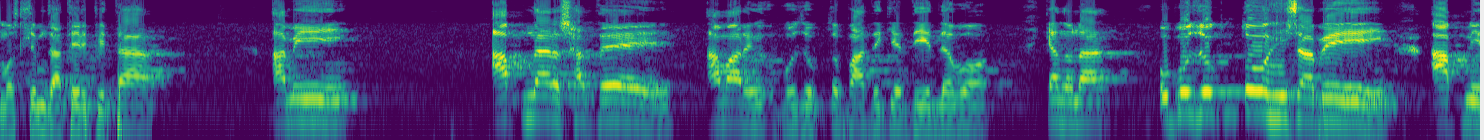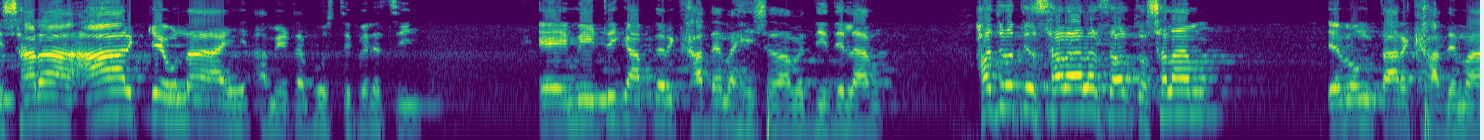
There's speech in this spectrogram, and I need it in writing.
মুসলিম জাতির পিতা, আমি আপনার সাথে আমার এই উপযুক্ত বাদিকে দিয়ে দেব। কেননা উপযুক্ত হিসাবে। আপনি ছাড়া আর কেউ নাই, আমি এটা বুঝতে পেরেছি। এই মেয়েটিকে আপনার খাদেমা হিসাবে আমি দিয়ে দিলাম। হজরত সালা আল্লাহ সালাম এবং তার খাদেমা,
